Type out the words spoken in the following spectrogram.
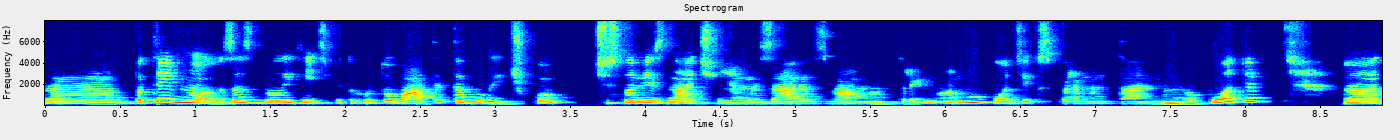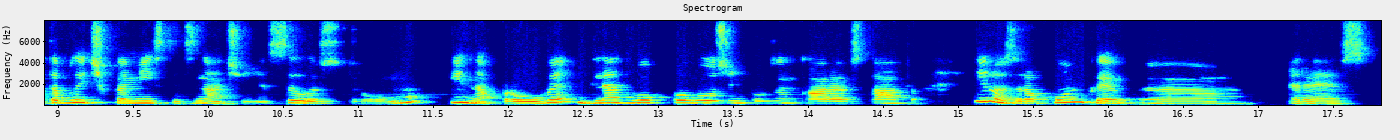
Е, Потрібно заздалегідь підготувати табличку. Числові значення ми зараз з вами отримуємо в ході експериментальної роботи. Е, Табличка містить значення сили струму і напруги для двох положень повзунка реостату, і розрахунки е, РС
